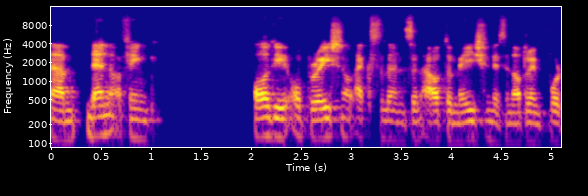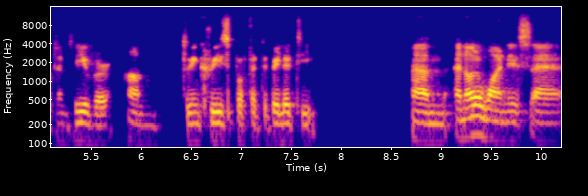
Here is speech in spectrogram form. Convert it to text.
Um, then I think all the operational excellence and automation is another important lever um, to increase profitability. Um, another one is uh,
